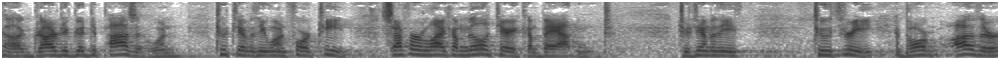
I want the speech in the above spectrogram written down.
uh, guard the good deposit, 1, 2 Timothy 1.14. Suffer like a military combatant, 2 Timothy 2, 3, and perform other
